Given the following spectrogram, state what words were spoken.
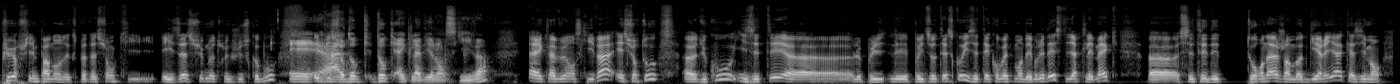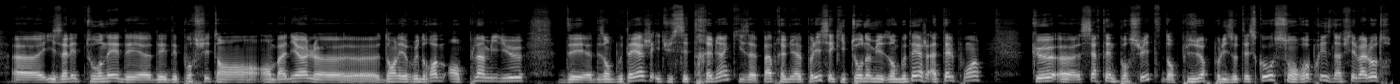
pur film pardon d'exploitation qui et ils assument le truc jusqu'au bout. Et, Et puis ah, sur- donc donc avec la violence qui y va. Avec la violence qui y va et surtout euh, du coup ils étaient euh, le, les Polizotesco ils étaient complètement débridés. C'est-à-dire que les mecs euh, c'était des tournages en mode guérilla quasiment. Euh, ils allaient tourner des, des, des poursuites en, en bagnole euh, dans les rues de Rome en plein milieu des, des embouteillages. Et tu sais très bien qu'ils avaient pas prévenu la police et qu'ils tournent au milieu des embouteillages à tel point que euh, certaines poursuites dans plusieurs Polizotesco sont reprises d'un film à l'autre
